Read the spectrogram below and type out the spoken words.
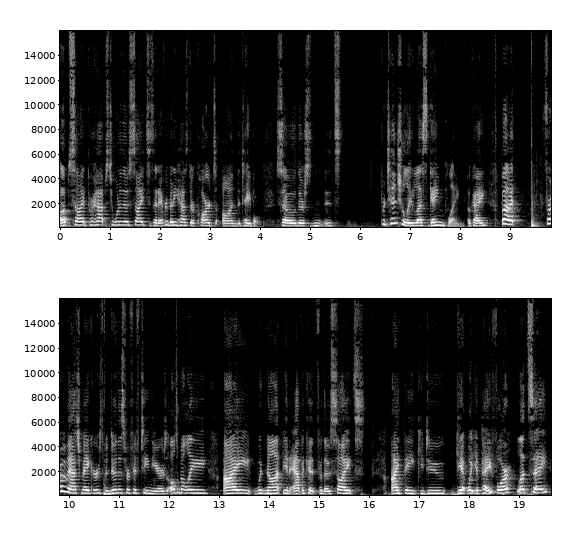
upside perhaps to one of those sites is that everybody has their cards on the table. So there's it's potentially less game playing, okay? But from a matchmaker who's been doing this for 15 years, ultimately, I would not be an advocate for those sites. I think you do get what you pay for, let's say.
